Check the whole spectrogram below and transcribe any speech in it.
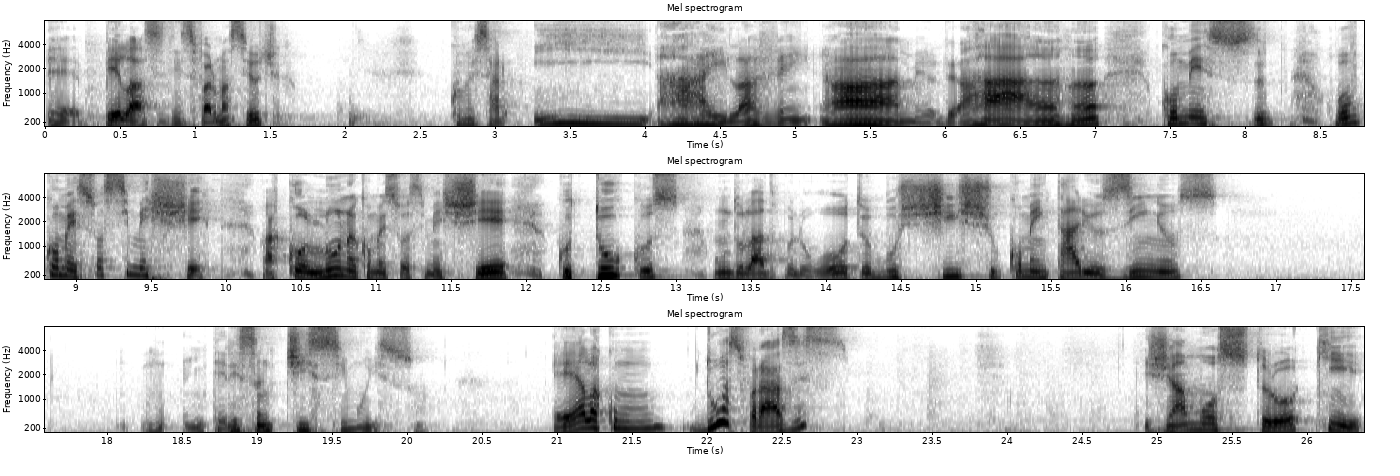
é, pela assistência farmacêutica, começaram. Ih, ai, lá vem. Ah, meu Deus. Ah, aham. Começou, o povo começou a se mexer. A coluna começou a se mexer, cutucos um do lado para o outro, buchicho, comentáriozinhos. Interessantíssimo isso. Ela com duas frases já mostrou que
